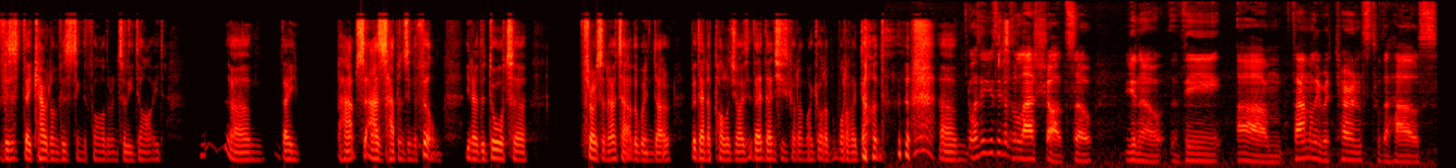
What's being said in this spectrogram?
visit, they carried on visiting the father until he died. Um, they perhaps, as happens in the film, you know, the daughter throws a note out the window, but then apologizes. Then she's got, oh my god, what have I done? um, What do you think of the last shot? So, you know, the um, family returns to the house.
